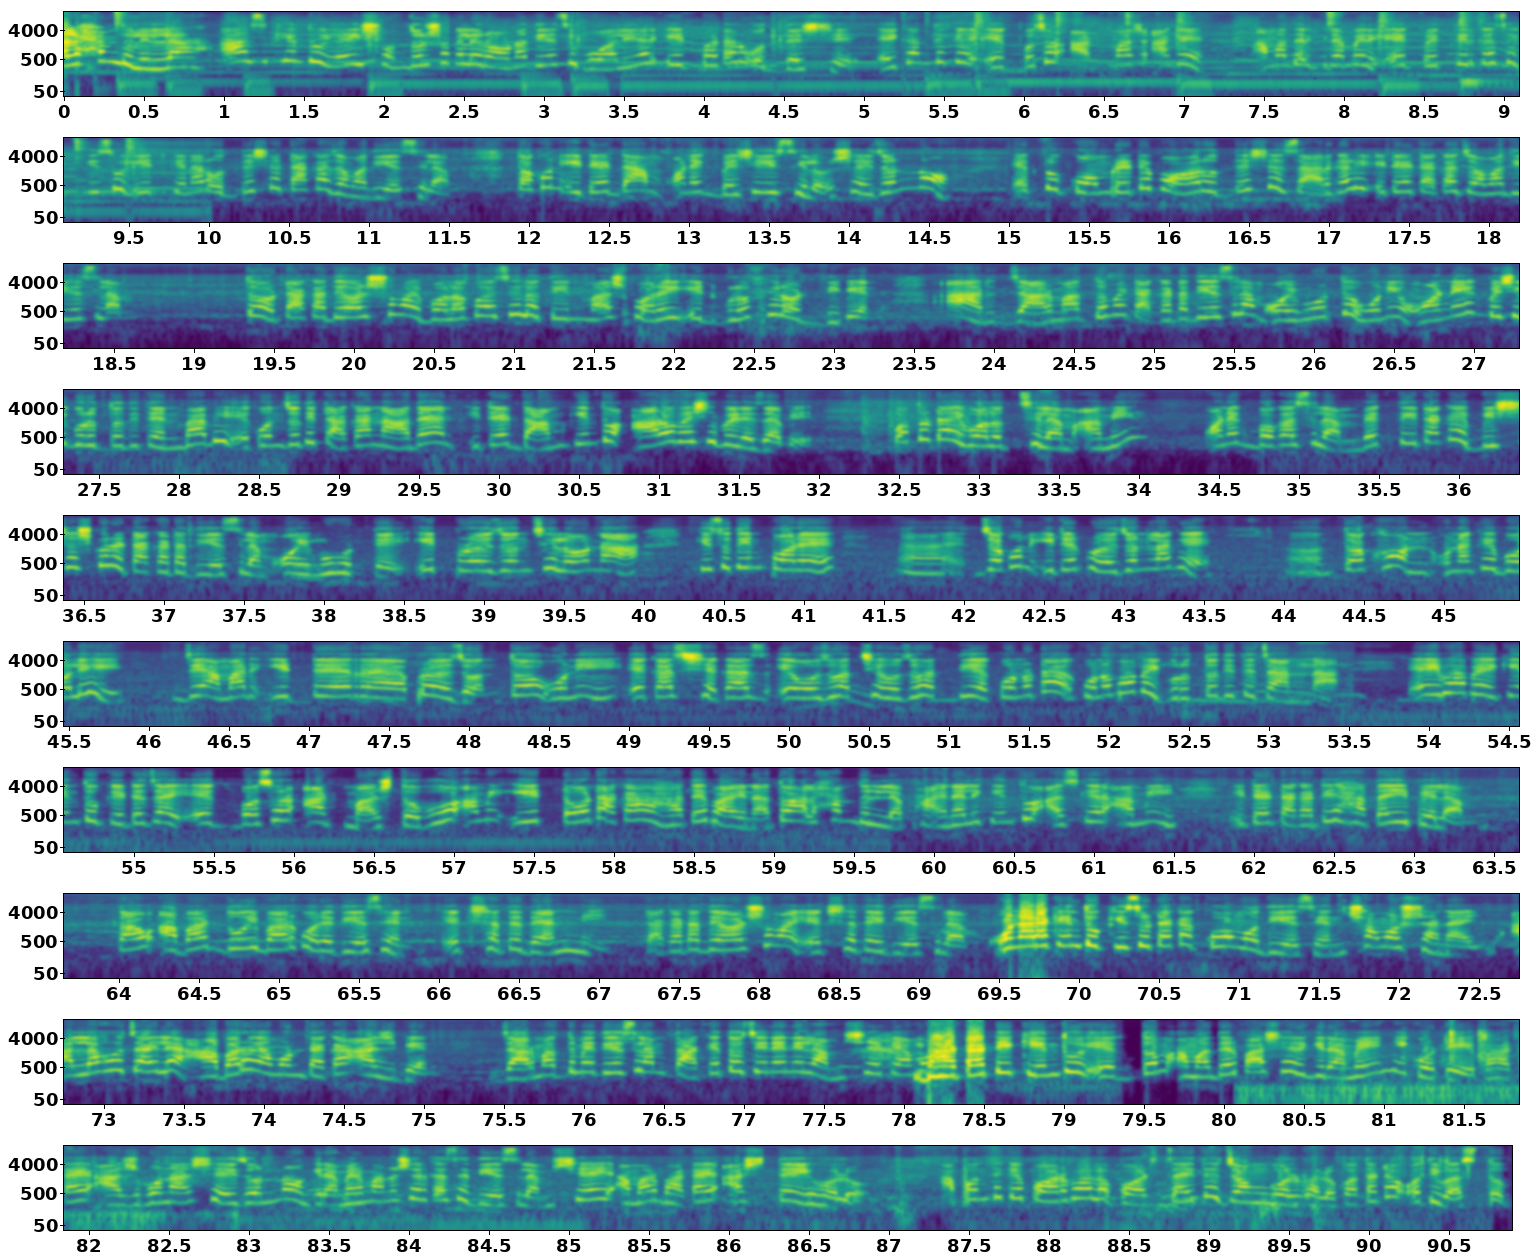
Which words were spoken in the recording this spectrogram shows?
আলহামদুলিল্লাহ, আজ কিন্তু এই সুন্দর সকালে রওনা দিয়েছে বোয়ালিয়ার ইট ভাটার উদ্দেশ্যে। এখান থেকে এক বছর আট মাস আগে আমাদের গ্রামের এক ব্যক্তির কাছে কিছু ইট কেনার উদ্দেশ্যে টাকা জমা দিয়েছিলাম। তখন ইটের দাম অনেক বেশিই ছিল, সেই জন্য একটু কম রেটে পাওয়ার উদ্দেশ্যে চার গাড়ি ইটের টাকা জমা দিয়েছিলাম। তো টাকা দেওয়ার সময় বলা হয়েছিল তিন মাস পরেই ইটগুলো ফেরত দিবেন। আর যার মাধ্যমে টাকাটা দিয়েছিলাম, ওই মুহূর্তে উনি অনেক বেশি গুরুত্ব দিতেন। ভাবি, এখন যদি টাকা না দেন, ইটের দাম কিন্তু আরও বেশি বেড়ে যাবে। কতটাই বলছিলাম আমি? অনেক বোকা ছিলাম। ব্যক্তিটাকে বিশ্বাস করে টাকাটা দিয়েছিলাম ওই মুহূর্তে। ইট প্রয়োজন ছিল না। কিছুদিন পরে যখন ইটের প্রয়োজন লাগে তখন ওনাকে বলি যে আমার ইটের প্রয়োজন। তো উনি এ কাজ, সে কাজ, এ অজুহাত, সে অজুহাত দিয়ে কোনোটা, কোনোভাবেই গুরুত্ব দিতে চান না। এইভাবে কিন্তু কেটে যায় এক বছর আট মাস। তবুও আমি ইট ও টাকা হাতে পাই না। তো আলহামদুলিল্লাহ ফাইনালি কিন্তু আজকের আমি ইটের টাকাটি হাতেই পেলাম। তাও আবার দুইবার করে দিয়েছেন, একসাথে দেননি। টাকাটা দেওয়ার সময় একসাথেই দিয়েছিলাম। ওনারা কিন্তু কিছু টাকা কমও দিয়েছেন, সমস্যা নাই। আল্লাহ চাইলে আবারও এমন টাকা আসবেন। যার মাধ্যমে দিয়েছিলাম, তাকে তো চিনে নিলাম। সে কেমন? ভাটাটি কিন্তু একদম আমাদের পাশের গ্রামেই নিকটে। ভাটায় আসব না, সেই জন্য গ্রামের মানুষের কাছে দিয়েছিলাম। সেই আমার ভাটায় আসতেই হলো। আপন থেকে পর ভালো, পর চাইতে জঙ্গল ভালো। কথাটা অতি বাস্তব।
